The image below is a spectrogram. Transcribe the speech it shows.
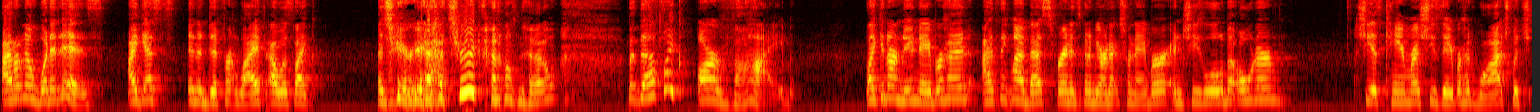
I don't know what it is. I guess in a different life, I was like a geriatric. I don't know. But that's like our vibe. Like in our new neighborhood, I think my best friend is going to be our next door neighbor, and she's a little bit older. She has cameras. She's neighborhood watch, which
